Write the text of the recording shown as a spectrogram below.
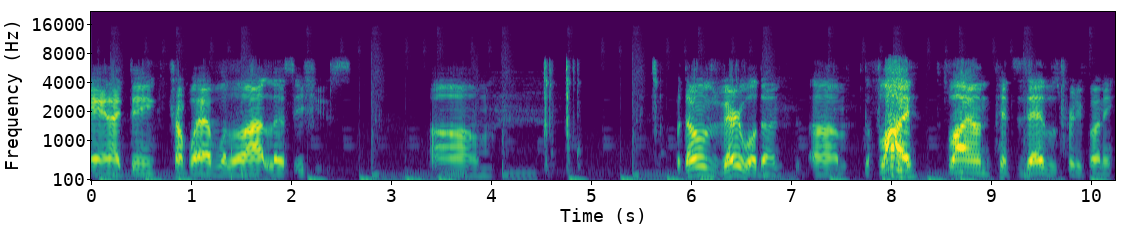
and I think Trump will have a lot less issues. Um, but that one was very well done. Um, the fly, the fly on Pence's head was pretty funny.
